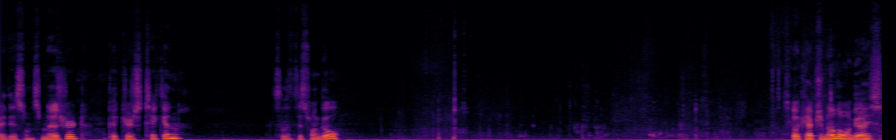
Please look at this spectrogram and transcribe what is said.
Right, this one's measured. Picture's taken. Let's let this one go. Let's go catch another one, guys.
